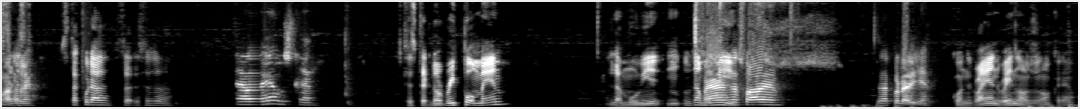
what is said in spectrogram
Órale. Está curada. está- La voy a buscar. Se estrenó Repo Man. La movie. Una Ah, movie está suave. Una curadilla. con Ryan Reynolds, ¿no? Creo.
